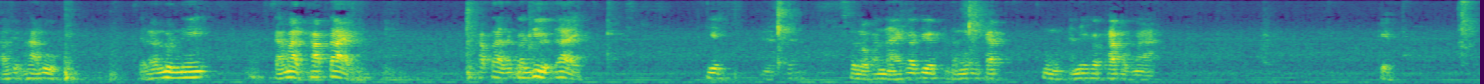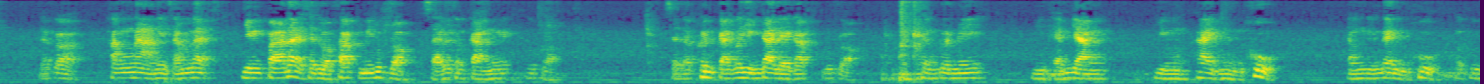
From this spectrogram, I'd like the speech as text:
35 ลูก เสร็จแล้วรุ่นนี้สามารถพับได้ พับได้แล้วก็ยืดได้ยืดสะดวกอันไหนก็ยืดทั้งนี้ครับอันนี้ก็พับออกมาโอเคแล้วก็ข้างหน้านี่สามารถยิงปลาได้สะดวกครับ มีลูกดอกใส่ไว้ตรงกลางนี้ลูกดอก เสร็จแล้วขึ้นไกลก็ยิงได้เลยครับ ลูกดอกซึ่งรุ่นนี้มีแถมยางยิงให้หนึ่งคู่ยางยิงได้หนึ่งคู่ก็คือ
